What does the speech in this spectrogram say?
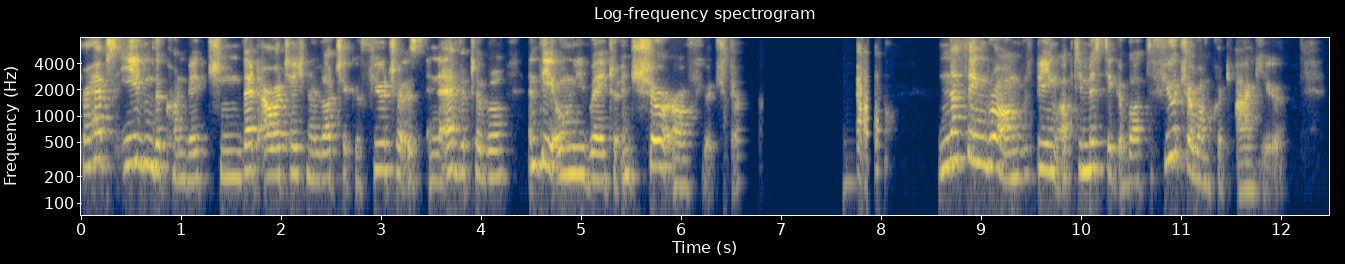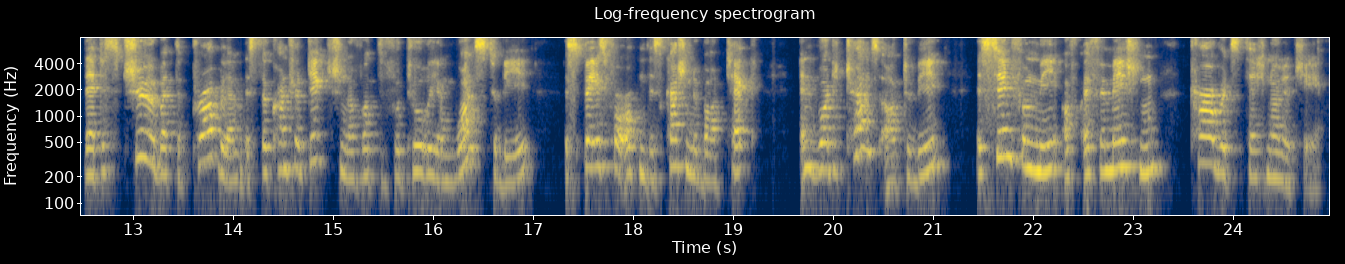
perhaps even the conviction that our technological future is inevitable and the only way to ensure our future. Now, nothing wrong with being optimistic about the future, one could argue. That is true, but the problem is the contradiction of what the Futurium wants to be, a space for open discussion about tech, and what it turns out to be, a symphony of affirmation towards technology.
